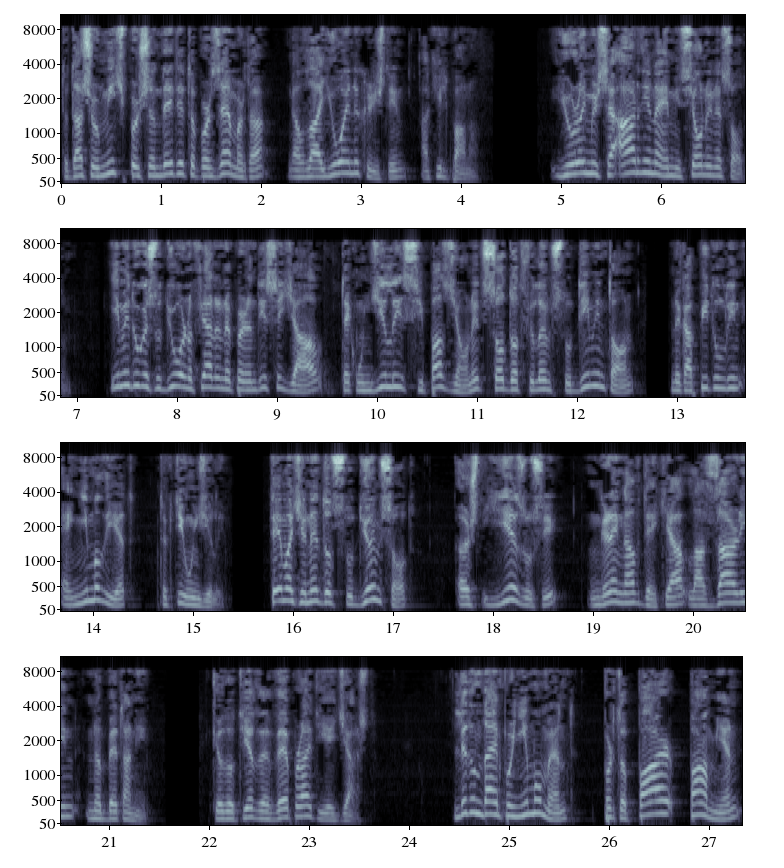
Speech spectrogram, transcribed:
Të dashur miq përshëndetje të përzemërta nga vëllai juaj në Krishtin, Akil Pano. Ju uroj mirëseardhje në emisionin e sotëm. Jemi duke studiuar në Fjalën e Perëndisë së gjallë tek Ungjilli sipas Gjonit, sot do të fillojmë studimin tonë në kapitullin e njëmbëdhjetë të këtij Ungjilli. Tema që ne do të studiojmë sot është Jezusi ngre nga vdekja Lazarin në Betani. Kjo do të jetë dhe vepra e tij e gjashtë. Le të ndajmë për një moment për të parë pamjen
